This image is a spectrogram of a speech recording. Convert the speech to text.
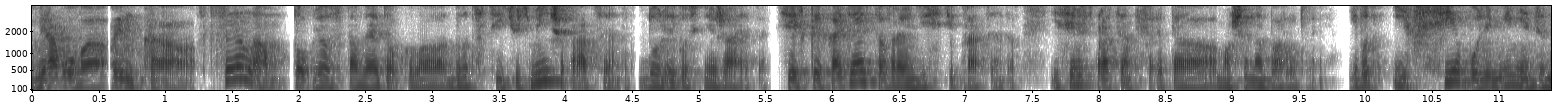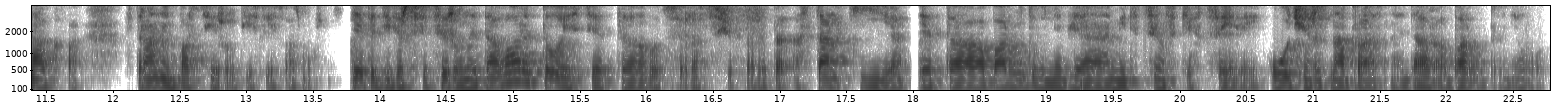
мирового рынка в целом, топливо составляет около 20, чуть меньше процентов, доля его снижается. Сельское хозяйство в районе 10 процентов, и 70 процентов это машинооборудование. И вот их все более-менее одинаково страны импортируют, если есть возможность. Это диверсифицированные товары, то есть это, вот раз еще это станки, это оборудование для медицинских целей, очень разнообразное да, оборудование. Вот.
